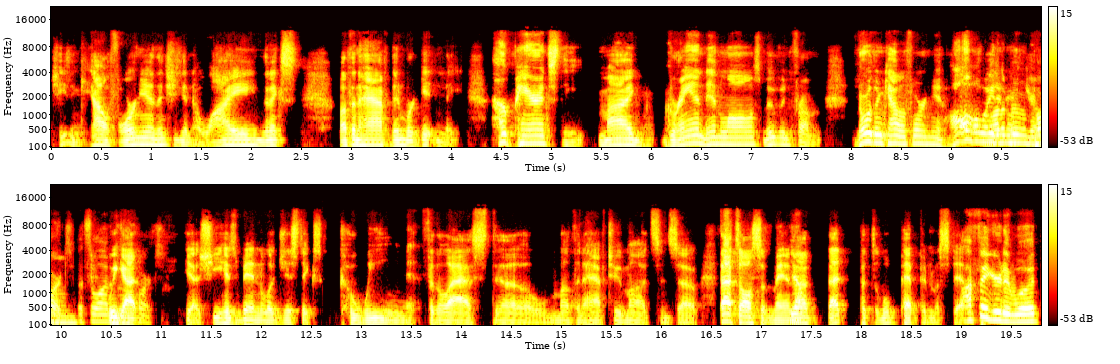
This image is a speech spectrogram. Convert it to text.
she's in California, then she's in Hawaii the next month and a half. Then we're getting the her parents, the my grand in-laws moving from Northern California all the A way lot to of moving parts. That's a lot. Of We moving got- parts. Yeah, she has been logistics queen for the last uh, month and a half, two months, and so that's awesome, man. Yep. That, that puts a little pep in my step. I figured it would.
